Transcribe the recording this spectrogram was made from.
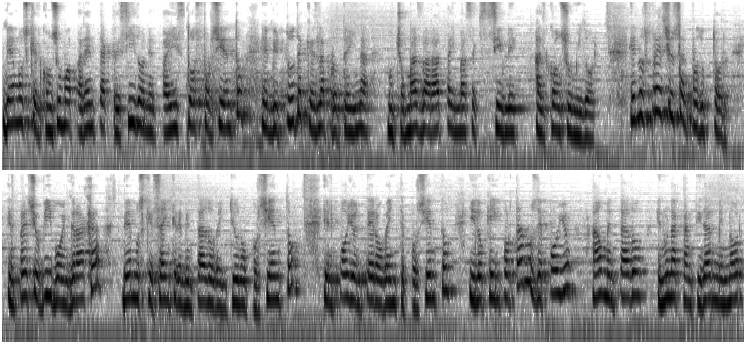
vemos que el consumo aparente ha crecido en el país 2% en virtud de que es la proteína mucho más barata y más accesible al consumidor. En los precios al productor, el precio vivo en graja, vemos que se ha incrementado 21%, el pollo entero 20% y lo que importamos de pollo ha aumentado en una cantidad menor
